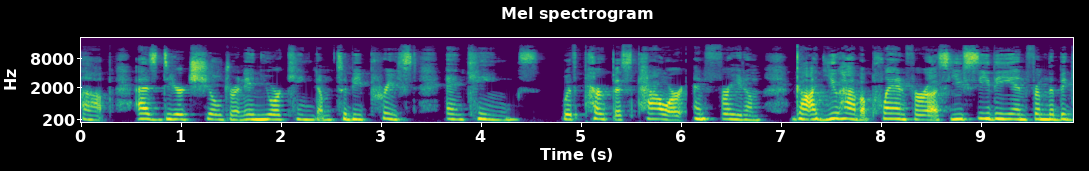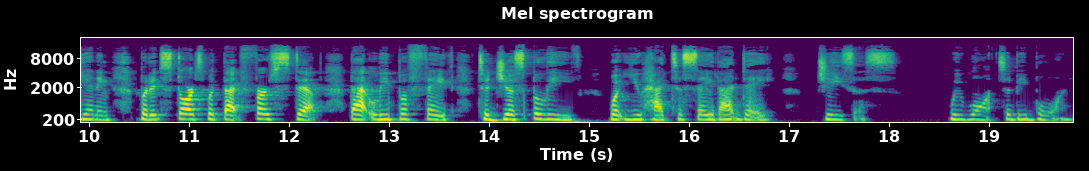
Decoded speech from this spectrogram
up as dear children in your kingdom to be priests and kings with purpose, power, and freedom. God, you have a plan for us. You see the end from the beginning, but it starts with that first step, that leap of faith to just believe what you had to say that day. Jesus, we want to be born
